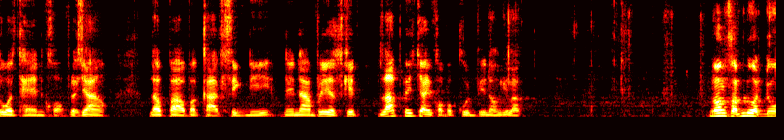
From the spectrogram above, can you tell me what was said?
ตัวแทนของพระเจ้า แล้วเปล่าประกาศสิ่งนี้ ในนามพระเยซูคริสต์รับด้วยใจขอบพระคุณพี่น้องที่รักลองสำรวจดู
